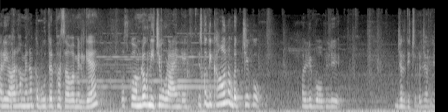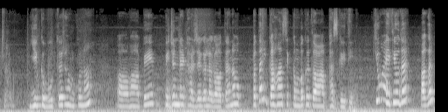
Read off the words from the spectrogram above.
अरे यार हमें ना कबूतर फंसा हुआ मिल गया है। उसको हम लोग नीचे उड़ाएँगे। इसको दिखाओ ना बच्चे को। अली बोबली। जल्दी चलो जल्दी चलो। ये कबूतर हमको ना वहाँ पे पिजन नेट हर जगह लगा होता है ना वो पता नहीं कहाँ से कम वक्त फंस गई थी। क्यों आई थी उधर? पागल?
